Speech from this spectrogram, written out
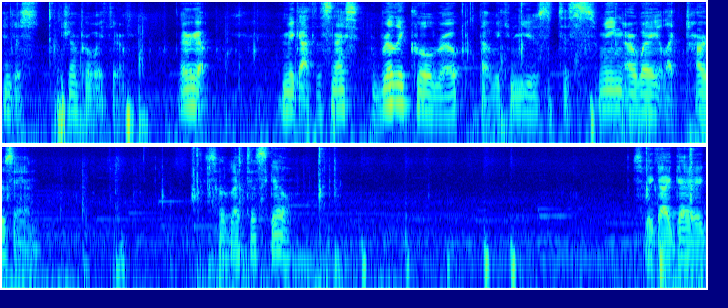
And just jump our way through. There we go. And we got this nice, really cool rope that we can use to swing our way like Tarzan. So let us go. So we gotta get a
